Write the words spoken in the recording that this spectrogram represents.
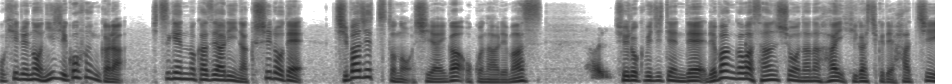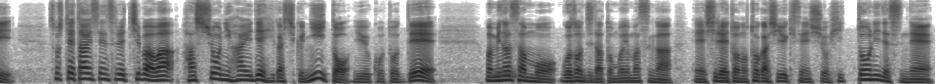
お昼の2時5分から湿原の風アリーナ釧路で千葉ジェッツとの試合が行われます。はい、収録日時点でレバンガは3勝7敗東地区で8位。そして対戦する千葉は8勝2敗で東地区2位ということで、まあ、皆さんもご存知だと思いますが、えー司令塔の富樫勇樹選手を筆頭にですね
